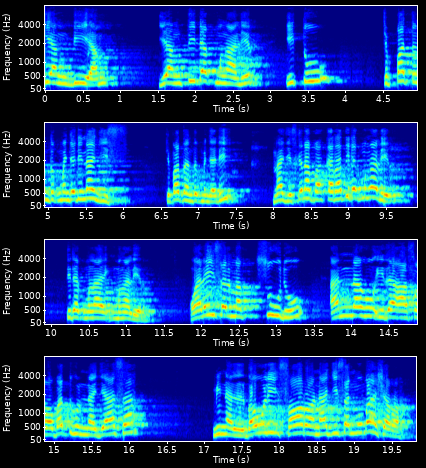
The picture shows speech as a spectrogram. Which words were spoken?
yang diam yang tidak mengalir itu cepat untuk menjadi najis. Cepat untuk menjadi najis. Kenapa? Karena tidak mengalir. Tidak mengalir. Walaisal maqsudu annahu idza asabathu najasa minal bauli sara najisan mubasyarah.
